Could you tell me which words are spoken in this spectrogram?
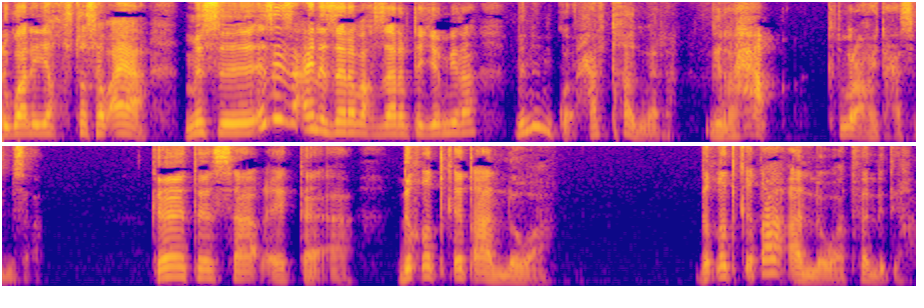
ንጓልያ ኣክስቶ ሰብኣያ ምስ እዚ እዚ ዓይነት ዘረባ ክዛረብ ተጀሚራ ምንም ኮ ሓፍትኻ ግበራ ግን ረሓቕ ክትምርዖ ከይትሓስብ ምስኣ ከተሳቀካ ድቅጥቅጣ ኣለዋ دقت قطع اللوات فلتيها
